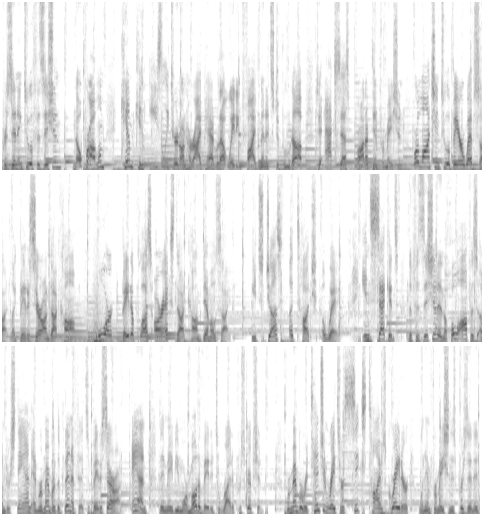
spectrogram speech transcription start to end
Presenting to a physician? No problem. Kim can easily turn on her iPad without waiting five minutes to boot up to access product information or launch into a Bayer website like betaseron.com or betaplusrx.com demo site. It's just a touch away. In seconds, the physician and the whole office understand and remember the benefits of Betaseron, and they may be more motivated to write a prescription. Remember, retention rates are six times greater when information is presented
